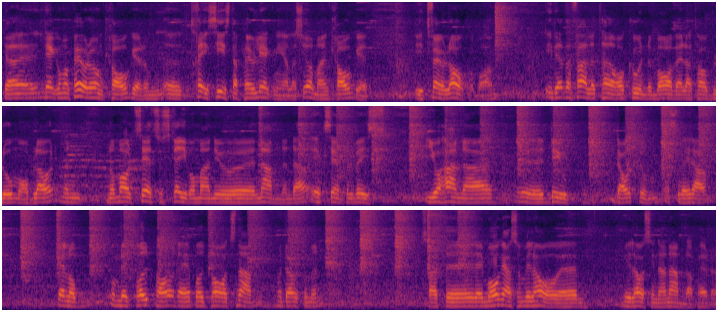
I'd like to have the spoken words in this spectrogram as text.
Där lägger man på då en krage. De eh, tre sista påläggningarna så gör man en krage i två lager bara. I detta fallet här har kunden bara velat ha blommor och blad. Men normalt sett så skriver man ju eh, namnen där. Exempelvis Johanna, dop, datum och så vidare. Eller om det är ett brudpar, det är brudparets namn och datumen. Så att eh, det är många som vill ha, eh, vill ha sina namn där på den.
